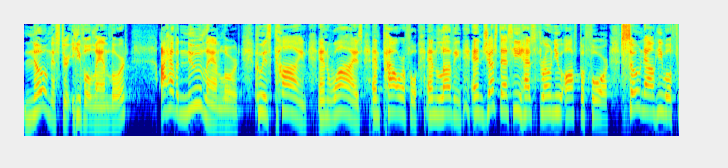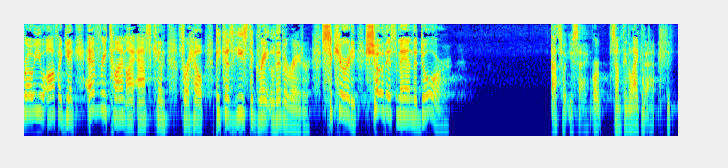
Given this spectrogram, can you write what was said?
No, Mr. Evil Landlord. I have a new landlord who is kind and wise and powerful and loving. And just as he has thrown you off before, so now he will throw you off again every time I ask him for help because he's the great liberator. Security, show this man the door. That's what you say, or something like that.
